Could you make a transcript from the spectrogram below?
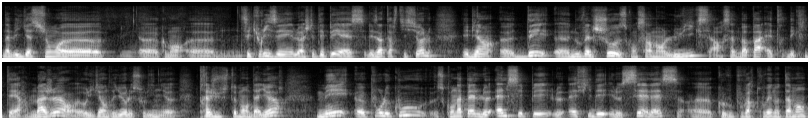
navigation comment, sécurisée, le HTTPS, les interstitioles, eh bien, des nouvelles choses concernant l'UX. Alors ça ne va pas être des critères majeurs, Olivier Andrieux le souligne très justement d'ailleurs, mais euh, pour le coup, ce qu'on appelle le LCP, le FID et le CLS, euh, que vous pouvez retrouver notamment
